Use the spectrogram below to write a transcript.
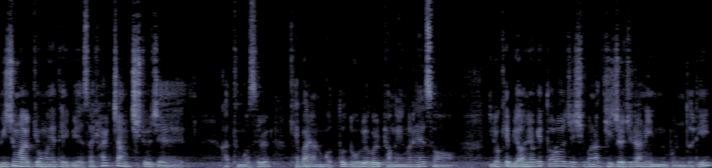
위중할 경우에 대비해서 혈장 치료제 같은 것을 개발하는 것도 노력을 병행을 해서 이렇게 면역이 떨어지시거나 기저질환이 있는 분들이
